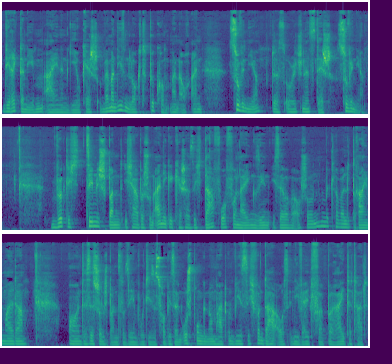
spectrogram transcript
direkt daneben einen Geocache. Und wenn man diesen lockt, bekommt man auch ein Souvenir, das Original Stash Souvenir wirklich ziemlich spannend. Ich habe schon einige Cacher sich davor verneigen sehen. Ich selber war auch schon mittlerweile dreimal da. Und es ist schon spannend zu sehen, wo dieses Hobby seinen Ursprung genommen hat und wie es sich von da aus in die Welt verbreitet hat.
